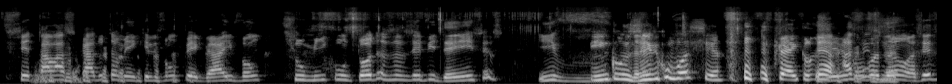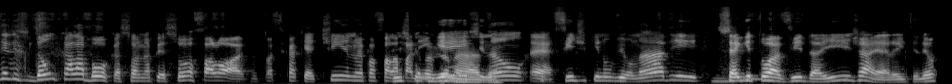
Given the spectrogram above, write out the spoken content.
você tá lascado também, que eles vão pegar e vão sumir com todas as evidências e, inclusive né? com você. é, inclusive é, às vezes você. não, às vezes eles dão um cala-boca só na pessoa, falam, ó, para ficar quietinho, não é para falar para ninguém, senão, é, finge que não viu nada e hum. segue tua vida aí e já era, entendeu?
